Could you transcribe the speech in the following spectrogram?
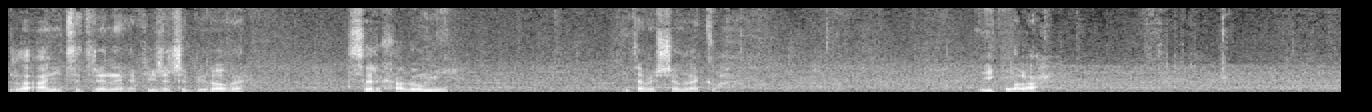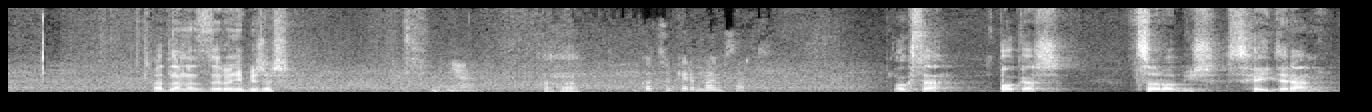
dla Ani cytryny, jakieś rzeczy biurowe, ser halloumi i tam jeszcze mleko. I kola. A dla nas zero nie bierzesz? Nie. Aha. Tylko cukier w moim sercu. Oksa, pokaż co robisz z hejterami.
